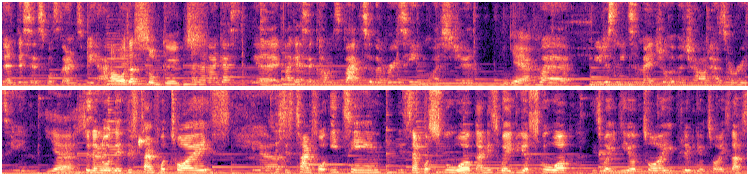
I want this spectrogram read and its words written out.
then this is what's going to be happening. Oh, that's so good. And then I guess, yeah, I guess it comes back to the routine question, Yeah. where you just need to make sure that the child has a routine. Yeah. So they know that this time for toys. Yeah. This is time for eating. This is time for schoolwork, and this is where you do your schoolwork. This is where you do your toy. You play with your toys. That's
